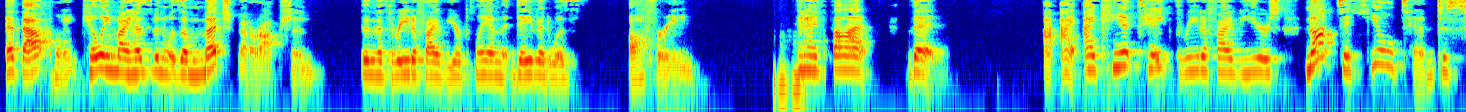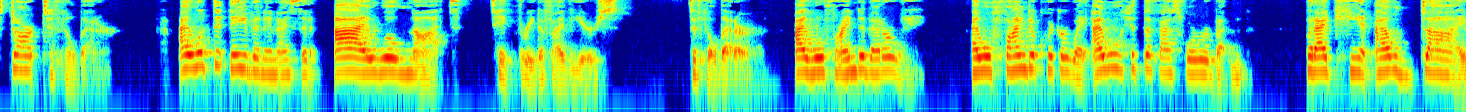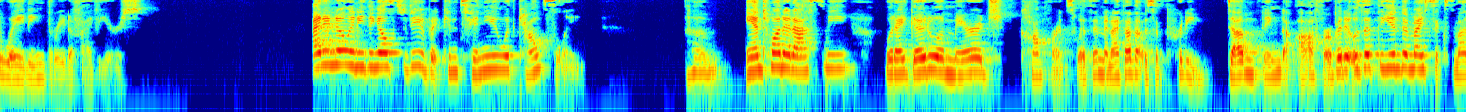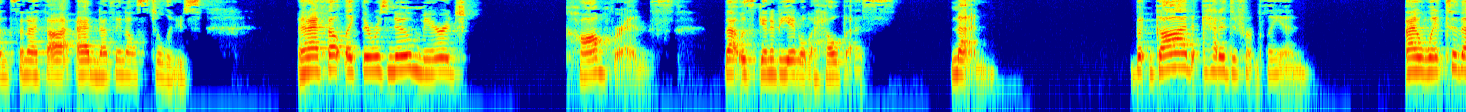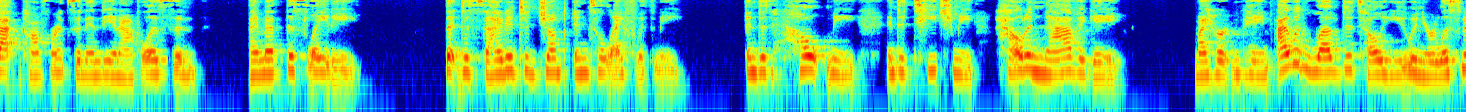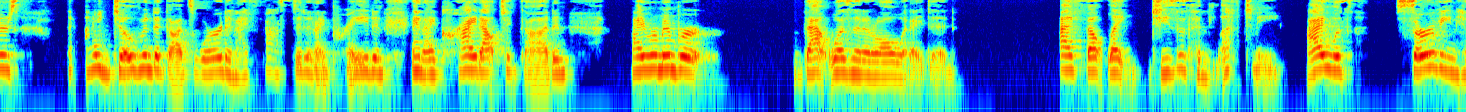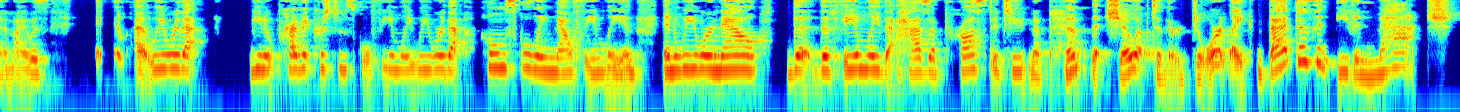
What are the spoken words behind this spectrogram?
at that point, killing my husband was a much better option than the three to five year plan that David was offering. Mm-hmm. And I thought that I, I can't take three to five years not to heal Tim, to start to feel better. I looked at David and I said, I will not take three to five years to feel better. I will find a better way. I will find a quicker way. I will hit the fast forward button, but I can't, I'll die waiting three to five years. I didn't know anything else to do but continue with counseling. Um, Antoine had asked me, would I go to a marriage conference with him? And I thought that was a pretty dumb thing to offer, but it was at the end of my six months and I thought I had nothing else to lose. And I felt like there was no marriage conference that was going to be able to help us. None. But God had a different plan. I went to that conference in Indianapolis and I met this lady that decided to jump into life with me and to help me and to teach me how to navigate my hurt and pain. I would love to tell you and your listeners that I dove into God's word and I fasted and I prayed and, and I cried out to God. And I remember that wasn't at all what I did. I felt like Jesus had left me. I was serving him. I was, we were that, you know, private Christian school family. We were that homeschooling now family. And, and we were now the, the family that has a prostitute and a pimp that show up to their door. Like that doesn't even match.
